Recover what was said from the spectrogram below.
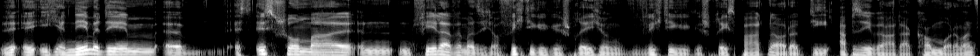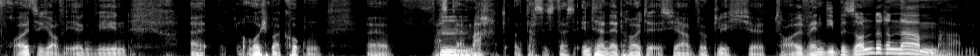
äh, ich entnehme dem, äh, es ist schon mal ein, ein, Fehler, wenn man sich auf wichtige Gespräche und wichtige Gesprächspartner oder die absehbar da kommen oder man freut sich auf irgendwen, äh, ruhig mal gucken. Äh, was hm. der macht. Und das ist das Internet heute ist ja wirklich äh, toll, wenn die besonderen Namen haben.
